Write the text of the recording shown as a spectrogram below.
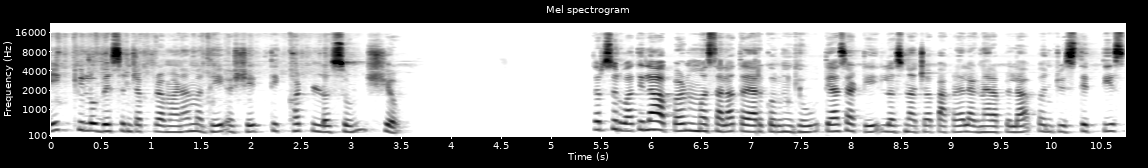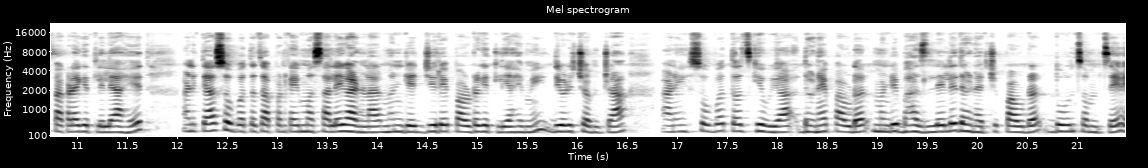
एक किलो बेसनच्या प्रमाणामध्ये असे तिखट लसूण शेव. तर सुरुवातीला आपण मसाला तयार करून घेऊ. त्यासाठी लसणाच्या पाकळ्या लागणार आपल्याला पंचवीस ते तीस पाकळ्या घेतलेल्या आहेत. आणि त्यासोबतच आपण काही मसाले घालणार म्हणजे जिरे पावडर घेतली आहे मी दीड चमचा. आणि सोबतच घेऊया धणे पावडर म्हणजे भाजलेले धण्याची पावडर दोन चमचे.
